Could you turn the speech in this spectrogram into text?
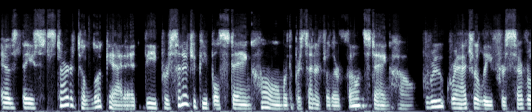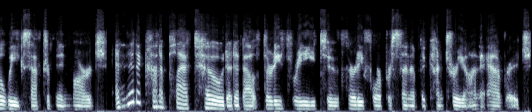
as they started to look at it, the percentage of people staying home or the percentage of their phone staying home grew gradually for several weeks after mid-March. And then it kind of plateaued at about 33 to 34% of the country on average.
